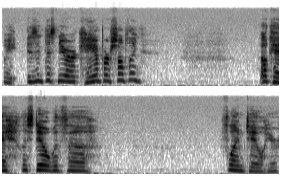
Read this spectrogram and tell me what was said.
Wait, isn't this near our camp or something? Okay, let's deal with uh, Flametail here.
